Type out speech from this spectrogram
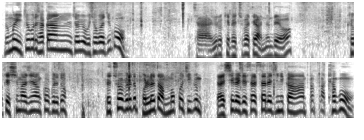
너무 이쪽으로 잠깐 저기 오셔가지고 자 이렇게 배추밭에 왔는데요. 그렇게 심하지 않고 그래도 배추가 그래도 벌레도 안 먹고 지금 날씨가 이제 쌀쌀해지니까 빳빳하고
